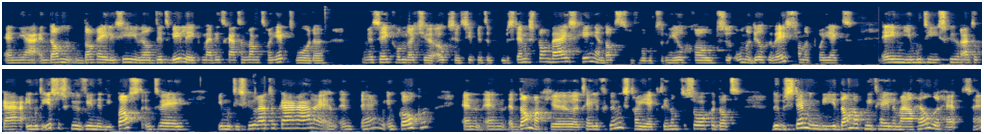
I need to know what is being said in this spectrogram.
En ja, en dan, dan realiseer je wel, dit wil ik, maar dit gaat een lang traject worden. Zeker omdat je ook zit met de bestemmingsplanwijziging. En dat is bijvoorbeeld een heel groot onderdeel geweest van het project. Eén, je moet die schuur uit elkaar Je moet eerst een schuur vinden die past. En twee, je moet die schuur uit elkaar halen en, en, hè, en kopen. En, en, en dan mag je het hele vergunningstraject in om te zorgen dat de bestemming die je dan nog niet helemaal helder hebt, hè,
